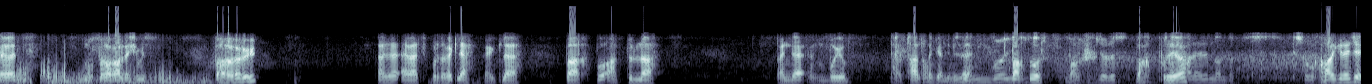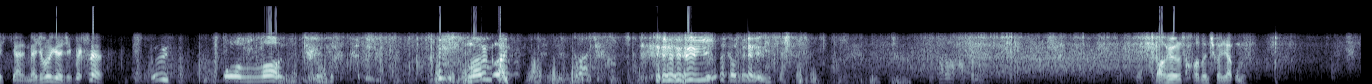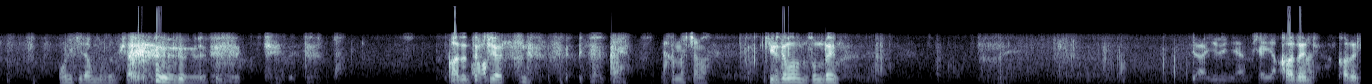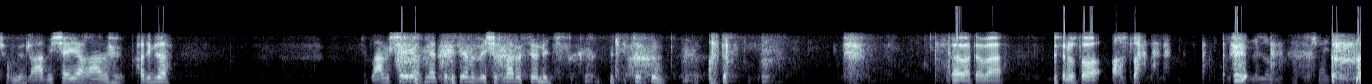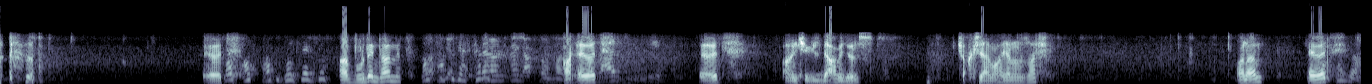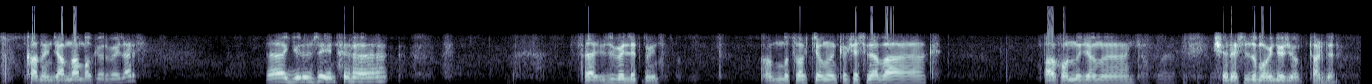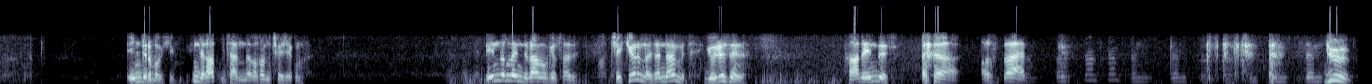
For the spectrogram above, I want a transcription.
Evet. Mustafa kardeşimiz. Bak. Evet burada bekle. Bekle. Bak bu Abdullah. Ben de buyum. Tan- Tanıtalım kendimizi de. Bak dur. Bak. Bak buraya. Kar girecek. Yani mecbur girecek. Bekle. Allah. Lan kaç. Hatırla. Bakıyoruz kadın çıkacak mı? 12'den vurdum bir şey. kadın tırsıyor. Yakınlaşacağım ha. Girdim oğlum zoom'dayım. Ya yürüyün ya bir şey yok. Kadın, kadın çıkmıyor. La bir şey yok abi. Hadi bir daha. La bir şey yok ne tırsıyorsunuz ışıkları sönük. Çıktım. Adam. Tövbe tövbe. Sen Mustafa aslan. evet. Abi buradan devam et. Evet. Evet. Aynı şekilde devam ediyoruz. Çok güzel maceramız var. Anam. Evet. Kadın camdan bakıyor beyler. He, gülümseyin. Sen yüzü belli etmeyin. Mutfak camının köşesine bak. Balkonlu camın. Şerefsizim oynuyor cam perde. İndir bakayım. İndir at bir tane daha bakalım çıkacak mı? İndir lan indir ben bakayım hadi. Çekiyorum ben sen devam et. Görüyor seni. Hadi indir. Aslan. Güm.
